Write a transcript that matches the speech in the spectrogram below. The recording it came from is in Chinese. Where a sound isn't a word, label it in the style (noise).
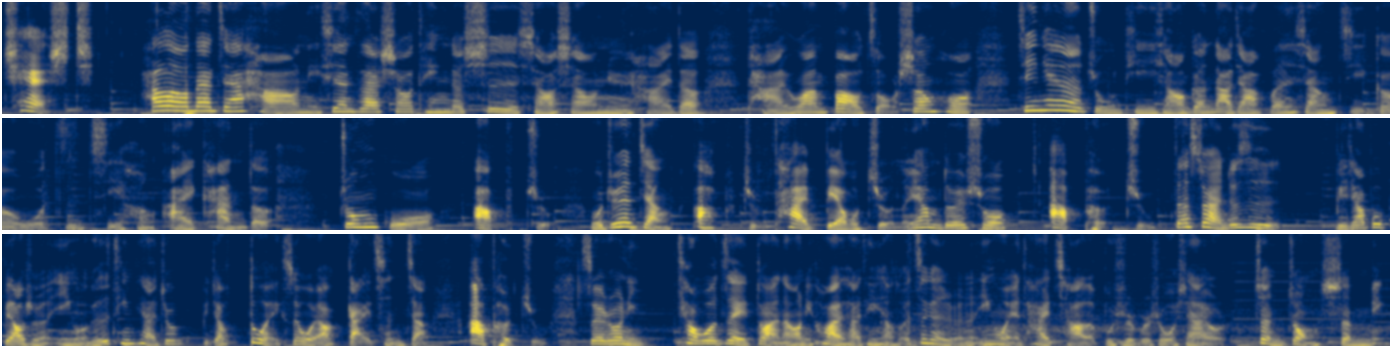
Chest，Hello，大家好，你现在收听的是小小女孩的台湾暴走生活。今天的主题想要跟大家分享几个我自己很爱看的中国 UP 主。我觉得讲 UP 主太标准了，因为他们都会说 UP 主，但虽然就是。比较不标准的英文，可是听起来就比较对，所以我要改成讲 UP 主。所以如果你跳过这一段，然后你后来才听，想说，欸，这个人的英文也太差了。不是不是，我现在有郑重声明，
